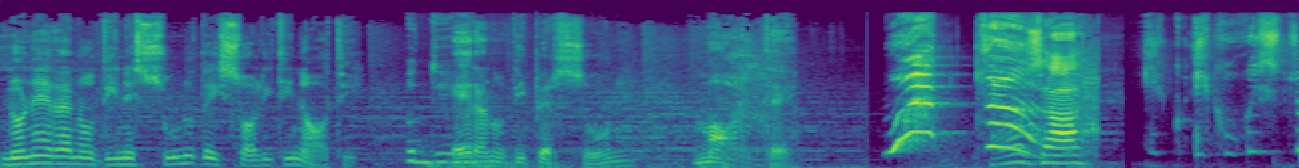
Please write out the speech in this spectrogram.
non erano di nessuno dei soliti noti. Oddio. Erano di persone morte. Cosa? Ecco, ecco, questo.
